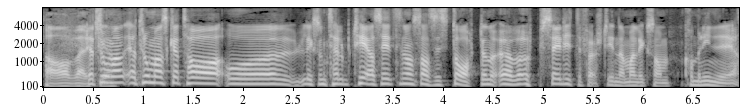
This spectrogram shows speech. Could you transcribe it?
Ja, verkligen. jag tror, man, jag tror man ska ta och liksom teleportera sig till någonstans i starten och öva upp sig lite först innan man liksom kommer in i det igen.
